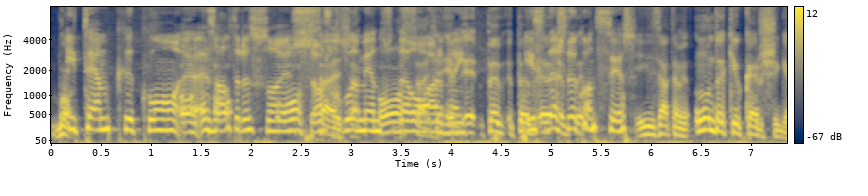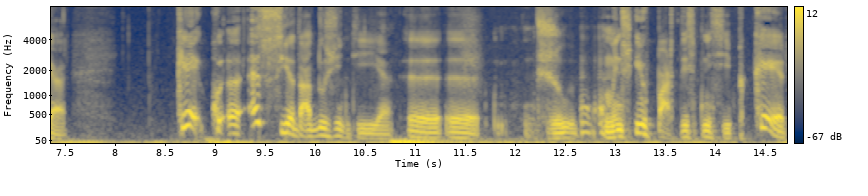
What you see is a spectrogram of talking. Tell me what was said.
Bom, e teme que com ou, as alterações ou, ou aos regulamentos da seja, ordem é, é, isso deixe de acontecer. Exatamente. Onde é que eu quero chegar? Que a sociedade de hoje em dia, uh, uh, pelo menos eu parto desse princípio, quer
